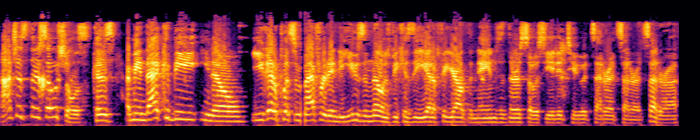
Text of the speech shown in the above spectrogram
not just their socials, because I mean that could be you know you got to put some effort into using those because you got to figure out the names that they're associated to, et cetera, et cetera, et cetera.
